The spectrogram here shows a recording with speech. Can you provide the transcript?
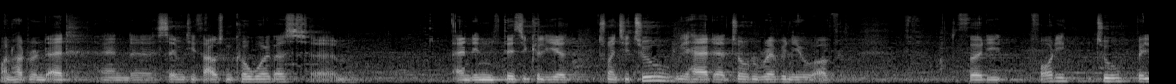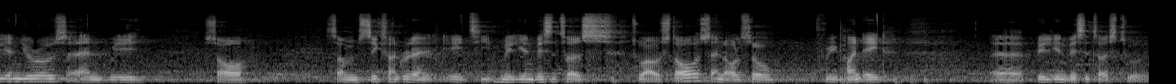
170,000 co-workers. Um, and in fiscal year 22, we had a total revenue of 30, 42 billion euros, and we saw some 680 million visitors to our stores and also 3.8 uh, billion visitors to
